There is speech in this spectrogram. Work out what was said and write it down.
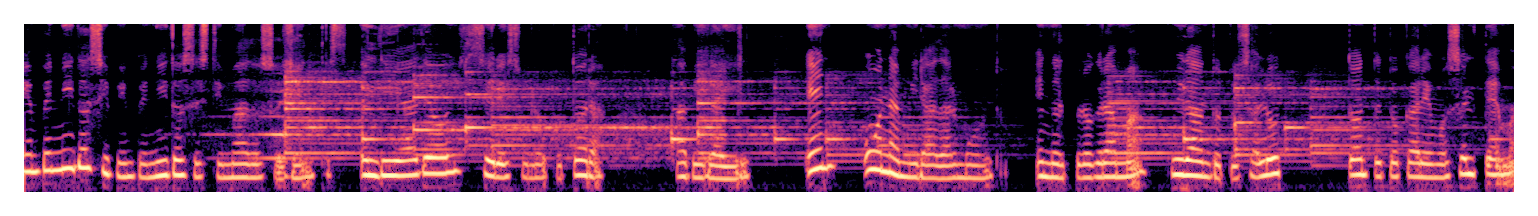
Bienvenidas y bienvenidos estimados oyentes. El día de hoy seré su locutora, Abigail, en Una mirada al mundo, en el programa Cuidando tu salud, donde tocaremos el tema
